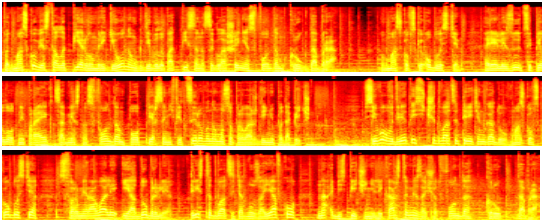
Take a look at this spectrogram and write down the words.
Подмосковье стало первым регионом, где было подписано соглашение с фондом «Круг добра». В Московской области реализуется пилотный проект совместно с фондом по персонифицированному сопровождению подопечных. Всего в 2023 году в Московской области сформировали и одобрили 321 заявку на обеспечение лекарствами за счет фонда «Круг добра».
